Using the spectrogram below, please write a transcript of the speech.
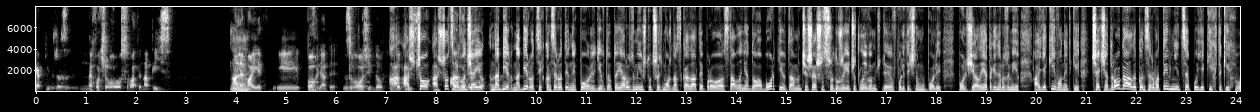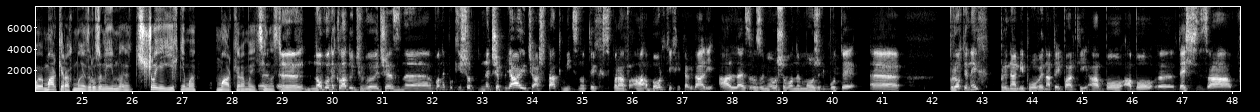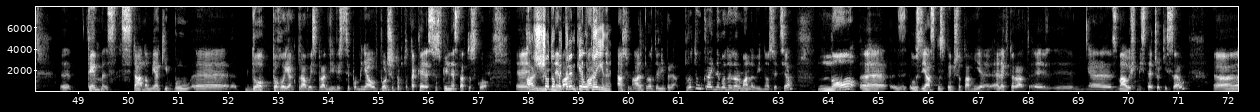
який вже з- не хоче голосувати на піс, але має і погляди згожі до, А, до а, що, а що це Але вони- означає набір, набір оцих консервативних поглядів? Тобто я розумію, що тут щось можна сказати про ставлення до абортів там, чи ще щось, що дуже є чутливим е, в політичному полі Польщі, але я так і не розумію. А які вони такі? Чеча дрога, але консервативні це по яких таких е, маркерах ми зрозуміємо, е, що є їхніми маркерами і цінностями? Е, ну, вони кладуть величезне, вони поки що не чіпляють аж так міцно тих справ абортів і так далі, але зрозуміло, що вони можуть бути е, проти них, принаймні половина тієї партії, або, або е, десь за. Е, тим станом, який був е, до того, як право і справедливість це поміняло в Польщі, тобто таке суспільне статус-кво. Е, А і щодо не ва- підтримки не вашим, України? не нашим, але проти лібера... проти України вони нормально відносяться. Но е, з- у зв'язку з тим, що там є електорат е, е, е, з малих містечок і сел, е,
